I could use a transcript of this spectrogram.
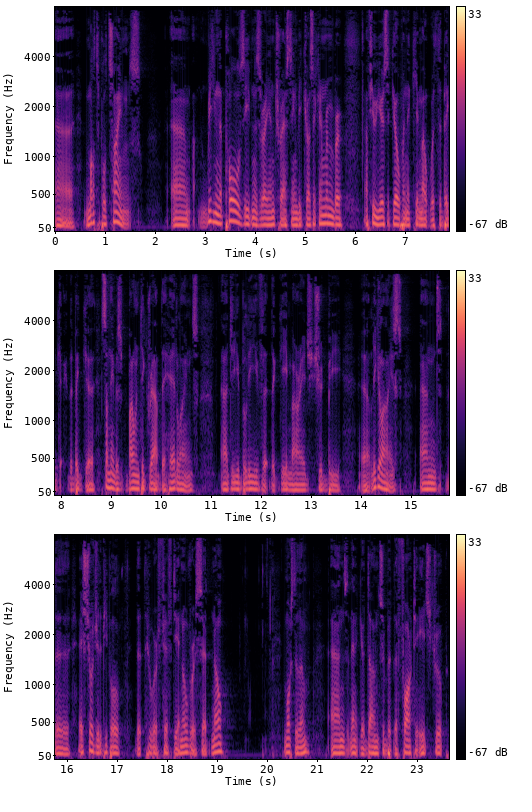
uh, multiple times. Um, reading the polls even is very interesting because I can remember a few years ago when they came out with the big, the big, uh, something was bound to grab the headlines. Uh, do you believe that, that gay marriage should be uh, legalized? and the, it showed you the people that, who were 50 and over said no, most of them. And then it got down to about the 40 age group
